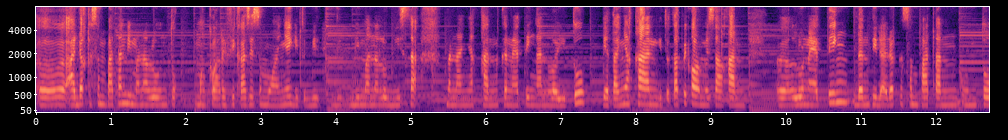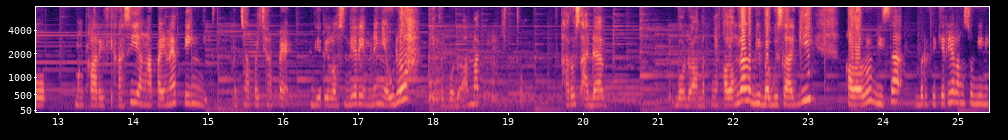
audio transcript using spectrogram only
eh, ada kesempatan di mana lu untuk mengklarifikasi semuanya gitu. Di, di- mana lu bisa menanyakan ke nettingan lo itu ya tanyakan gitu. Tapi kalau misalkan eh, lu netting dan tidak ada kesempatan untuk mengklarifikasi yang ngapain netting gitu? Capek-capek diri lo sendiri mending ya udahlah gitu bodo amat gitu. Harus ada bodo amatnya. Kalau enggak lebih bagus lagi kalau lu bisa berpikirnya langsung gini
